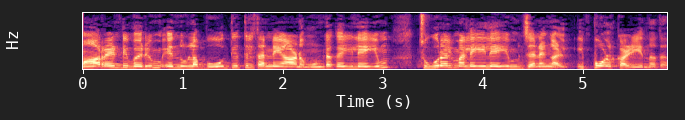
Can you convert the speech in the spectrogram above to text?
മാറേണ്ടി വരും എന്നുള്ള ബോധ്യത്തിൽ തന്നെയാണ് മുണ്ടകയിലെയും ചൂരൽമലയിലെയും ജനങ്ങൾ ഇപ്പോൾ കഴിയുന്നത്.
